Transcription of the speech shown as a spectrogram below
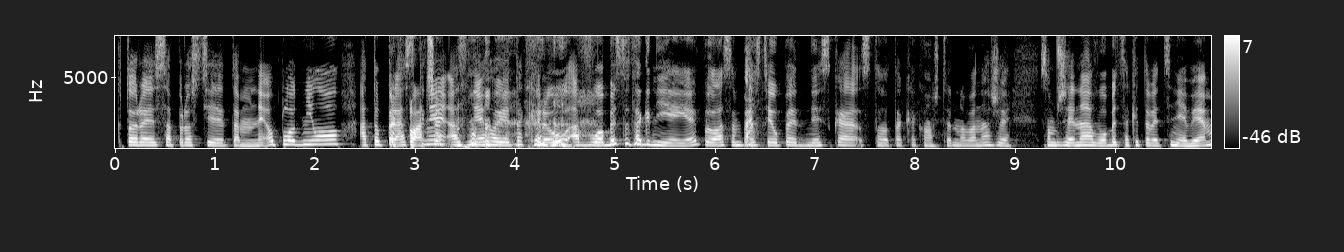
ktoré sa proste tam neoplodnilo a to Tak praskne plače. a z neho je tá krv a vôbec to tak nie je. Bola som proste úplne dneska z toho taká konšternovaná, že som žena a vôbec takéto veci neviem.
